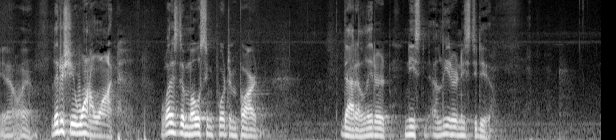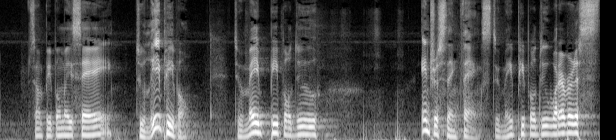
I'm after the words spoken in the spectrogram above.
You know, leadership 101. What is the most important part that a leader needs a leader needs to do? Some people may say to lead people, to make people do interesting things, to make people do whatever it is,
